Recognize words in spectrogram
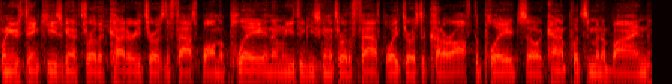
when you think he's going to throw the cutter, he throws the fastball on the plate, and then when you think he's going to throw the fastball, he throws the cutter off the plate. So it kind of puts him in a bind.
